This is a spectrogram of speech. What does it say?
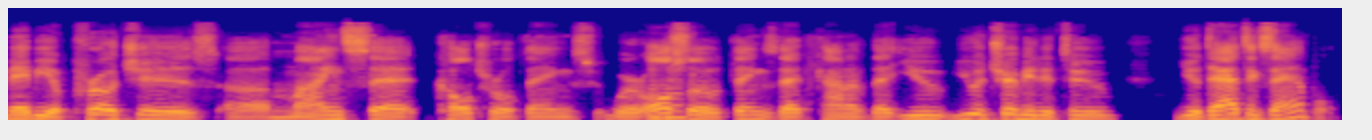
maybe approaches, uh, mindset, cultural things were Mhm. also things that kind of that you you attributed to your dad's example.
